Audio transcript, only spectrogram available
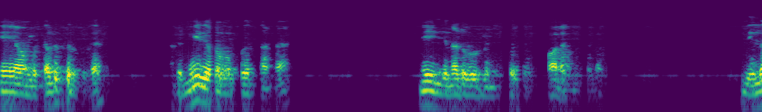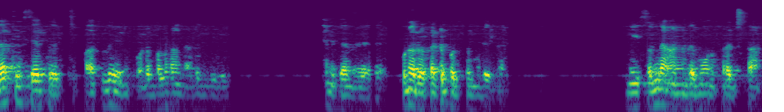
நீ அவங்க தடுக்கிறதுல அந்த மீறி அவங்க போயிருக்காங்க. நீ இங்க நடுவில் பாலகத்துல இது எல்லாத்தையும் சேர்த்து வச்சு பார்த்தது எனக்கு உடம்பெல்லாம் நடந்து எனக்கு அந்த உணர்வை கட்டுப்படுத்த முடியல. நீ சொன்ன அந்த மூணு ஃப்ரெண்ட்ஸ் தான்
